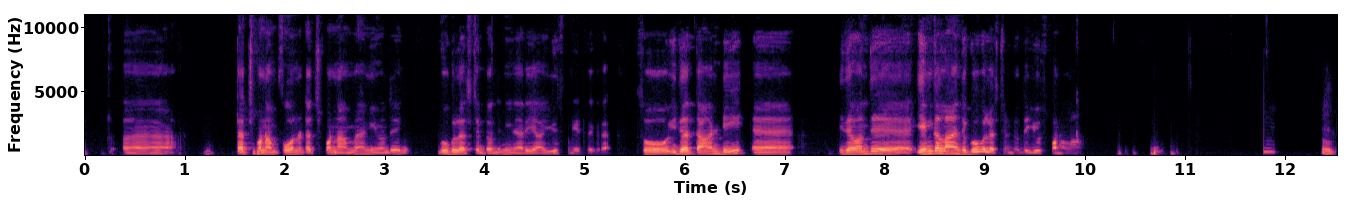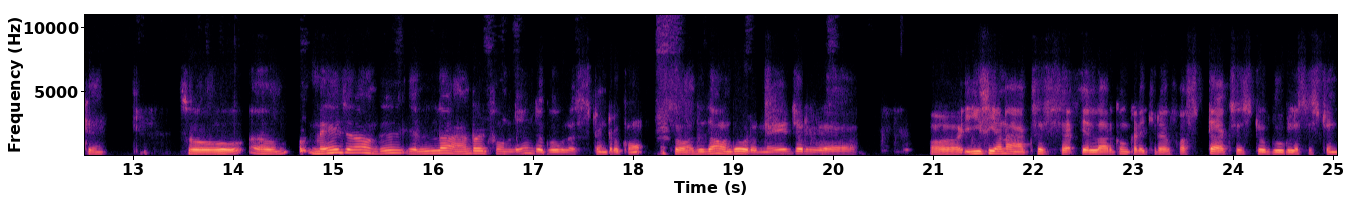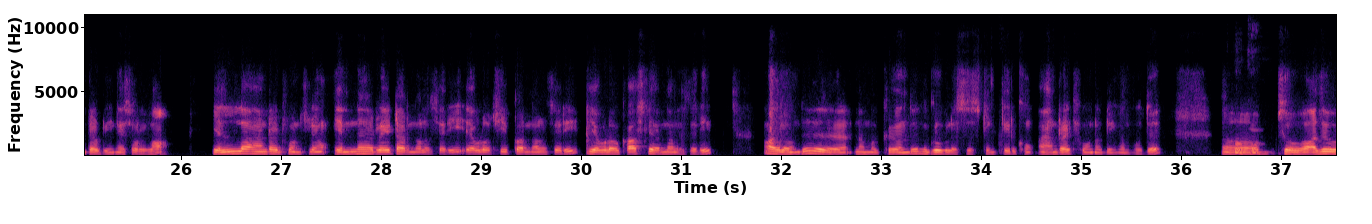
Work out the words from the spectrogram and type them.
டச் பண்ணாம ஃபோனை டச் பண்ணாமல் நீ வந்து கூகுள் அசிஸ்டன்ட் வந்து நீ நிறைய யூஸ் பண்ணிட்டு இருக்கிற. ஸோ இதை தாண்டி இதை வந்து எங்கெல்லாம் இந்த கூகுள் அசிஸ்டன்ட் வந்து யூஸ் பண்ணலாம்? ஓகே ஸோ மேஜராக வந்து எல்லா ஆண்ட்ராய்ட் ஃபோன்லேயும் இந்த கூகுள் அசிஸ்டன்ட் இருக்கும். ஸோ அதுதான் வந்து ஒரு மேஜர் ஈஸியான ஆக்சஸ் எல்லாருக்கும் கிடைக்கிற first access to Google assistant அப்படின்னே சொல்லலாம். எல்லா ஆண்ட்ராய்ட் ஃபோன்ஸ்லையும் என்ன ரேட்டாக இருந்தாலும் சரி எவ்வளோ சீப்பாக இருந்தாலும் சரி எவ்வளோ காஸ்ட்லியாக இருந்தாலும் சரி அதில் வந்து நமக்கு வந்து இந்த கூகுள் அசிஸ்டன்ட் இருக்கும் ஆண்ட்ராய்ட் ஃபோன் அப்படிங்கும்போது. ஸோ அது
